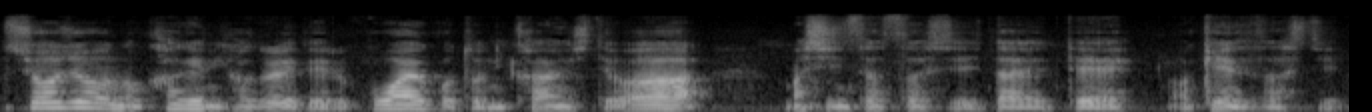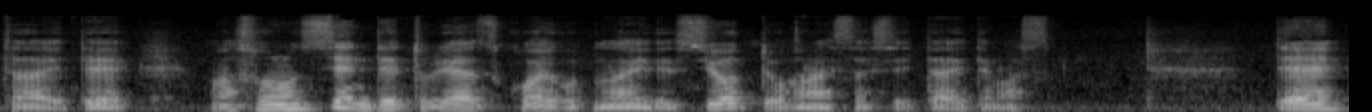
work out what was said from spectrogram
症状の影に隠れている怖いことに関しては、まあ、診察させていただいて、まあ、検査させていただいて、まあ、その時点でとりあえず怖いことないですよってお話しさせていただいてます。で、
